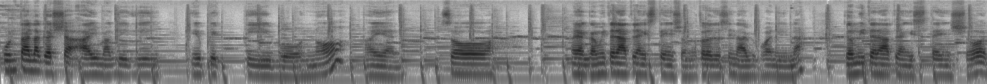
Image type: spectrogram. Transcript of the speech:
kung talaga siya ay magiging epektibo, no? Ayan. So, ayan, gamitan natin ang extension. Katulad ng sinabi ko kanina, gamitan natin ang extension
